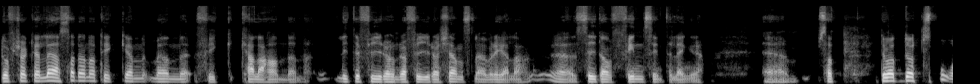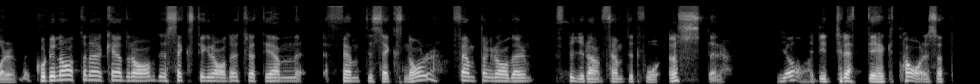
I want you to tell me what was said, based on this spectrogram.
Då försökte jag läsa den artikeln men fick kalla handen. Lite 404-känsla över det hela. Eh, Sidan finns inte längre. Eh, Så det var ett dött spår. Koordinaterna kan jag dra av. Det är 60 grader, 31,56 norr, 15 grader, 4,52 öster. Ja, Det är 30 hektar så att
